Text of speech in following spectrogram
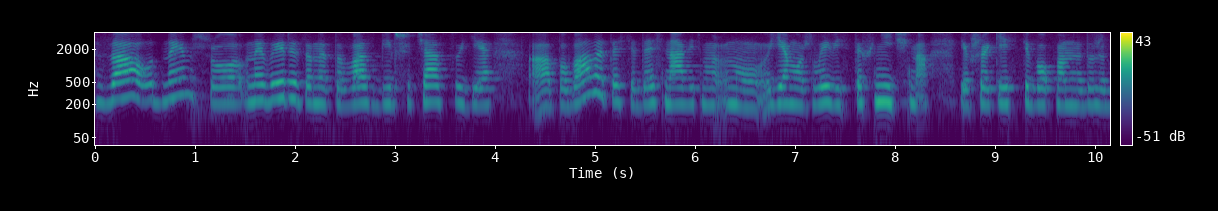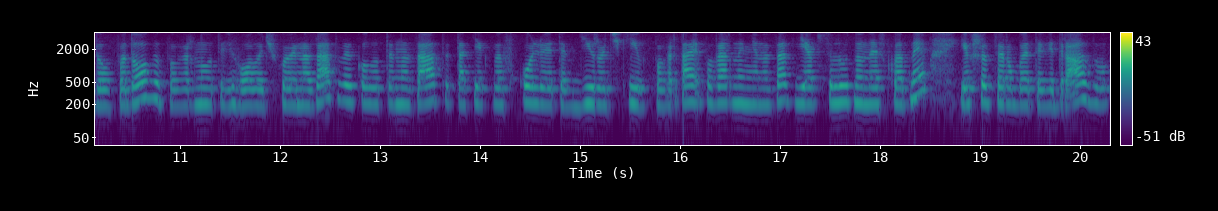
За одним, що не вирізане, то у вас більше часу є побавитися, десь навіть ну, є можливість технічна, якщо якийсь стібок вам не дуже до вподоби, повернутись голочкою назад, виколоти назад, так як ви вколюєте в дірочки, повернення назад є абсолютно нескладним. Якщо це робити відразу,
